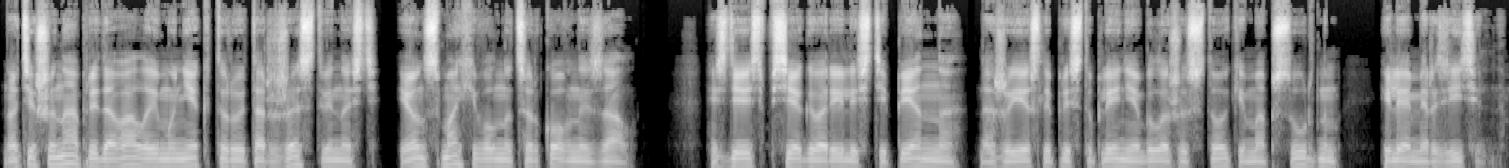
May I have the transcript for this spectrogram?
но тишина придавала ему некоторую торжественность, и он смахивал на церковный зал. Здесь все говорили степенно, даже если преступление было жестоким, абсурдным или омерзительным.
